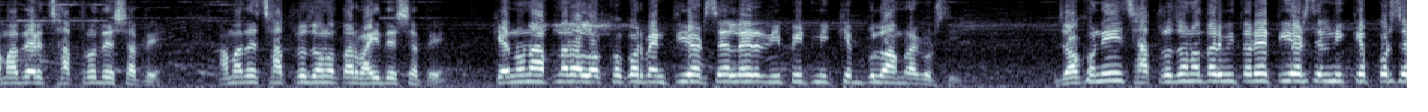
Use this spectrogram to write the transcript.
আমাদের ছাত্রদের সাথে, আমাদের ছাত্র জনতার ভাইদের সাথে। কেননা আপনারা লক্ষ্য করবেন, টিয়ার সেলের রিপিট নিক্ষেপগুলো আমরা করছি। যখনই ছাত্র জনতার ভিতরে টিয়ার নিক্ষেপ করছে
